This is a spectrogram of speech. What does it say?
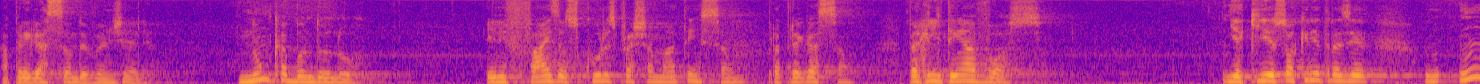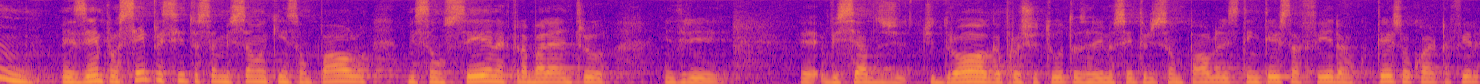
a pregação do Evangelho. Nunca abandonou. Ele faz as curas para chamar a atenção para a pregação, para que ele tenha a voz. E aqui eu só queria trazer um, um, exemplo, eu sempre cito essa missão aqui em São Paulo, missão Sena, que trabalha entre, entre é, viciados de, de, droga, prostitutas ali no centro de São Paulo. Eles têm terça-feira, terça ou quarta-feira,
